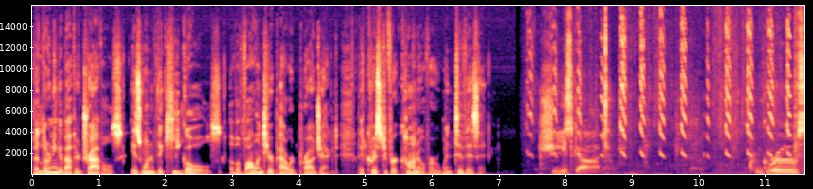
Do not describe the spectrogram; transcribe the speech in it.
But learning about their travels is one of the key goals of a volunteer powered project that Christopher Conover went to visit. She's got Grooves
